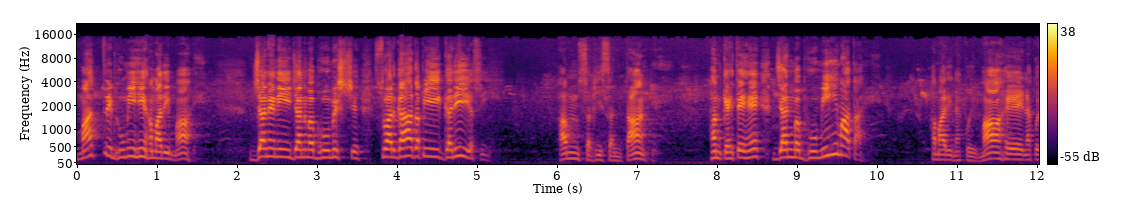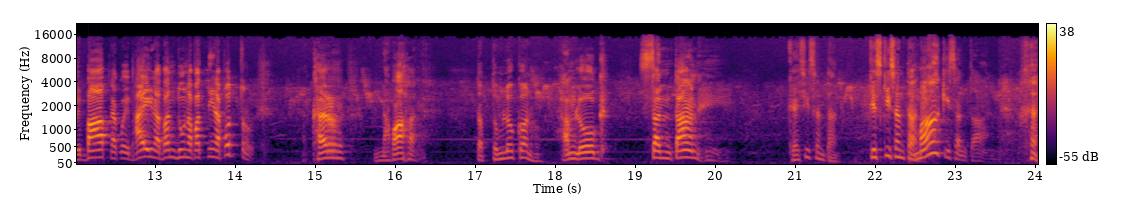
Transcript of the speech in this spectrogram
मातृभूमि ही हमारी माँ है। जननी जन्मभूमिश्च स्वर्गादपि गरीयसी। हम सभी संतान हैं। हम कहते हैं जन्मभूमि ही माता है। हमारी ना कोई माँ है ना कोई बाप ना कोई भाई ना बंधु ना पत्नी ना पुत्र घर न बाहर। तब तुम लोग कौन हो? हम लोग संतान हैं। कैसी संतान? किसकी संतान? माँ की संतान।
